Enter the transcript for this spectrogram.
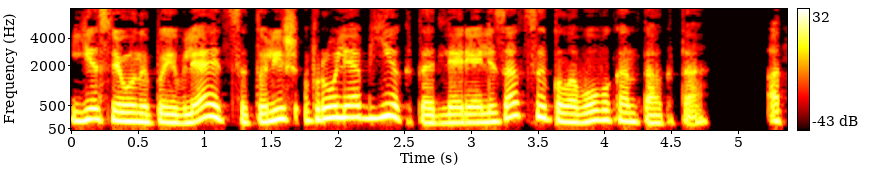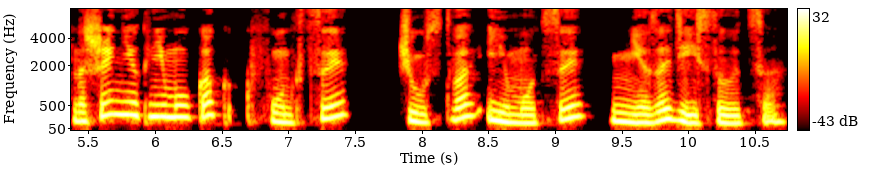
Если он и появляется, то лишь в роли объекта для реализации полового контакта. Отношение к нему как к функции, чувства и эмоции не задействуются.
